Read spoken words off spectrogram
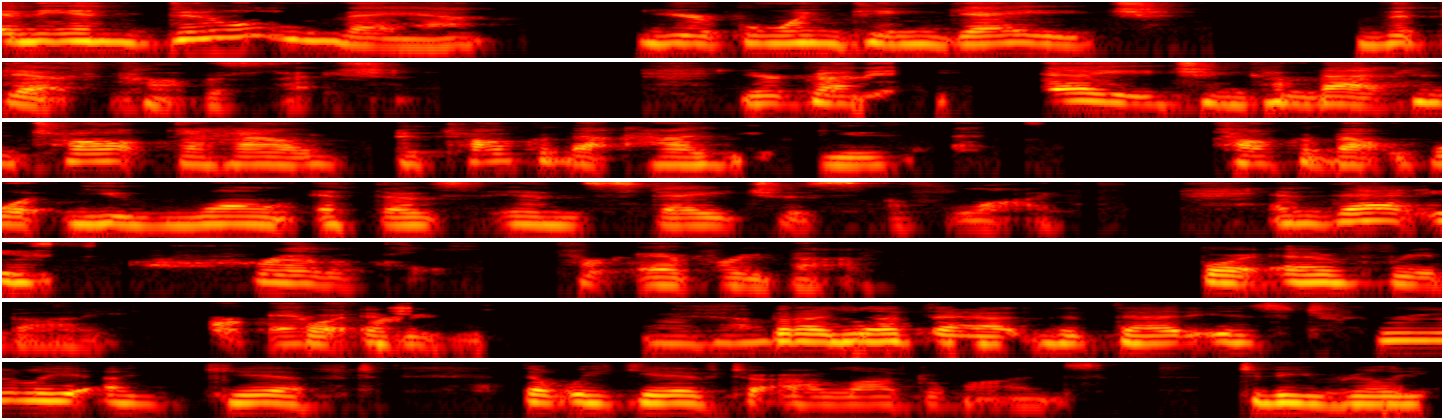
And in doing that, you're going to engage the death conversation. You're going to engage and come back and talk to how to talk about how you view things. Talk about what you want at those end stages of life. And that is critical for everybody. For everybody for everyone. Mm-hmm. But I love that, that that is truly a gift that we give to our loved ones to be really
